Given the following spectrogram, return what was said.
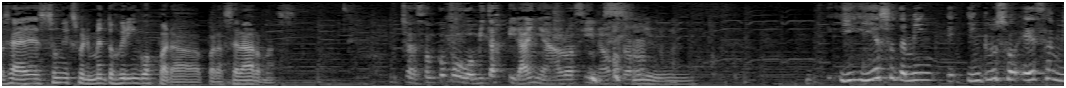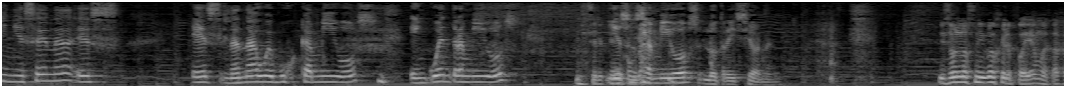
O sea, es- son experimentos gringos para, para hacer armas. Pucha, son como gomitas piraña, algo así, ¿no? Sí. Y, y eso también, e- incluso esa mini escena es... Es Nanawe busca amigos, encuentra amigos Y, esos amigos lo traicionan. Y son los únicos que le podían matar.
